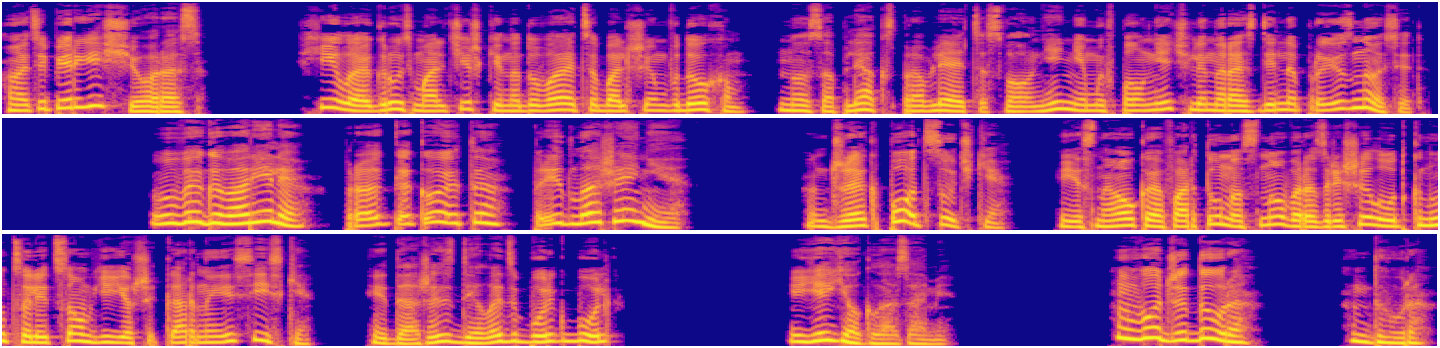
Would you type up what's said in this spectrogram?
А теперь еще раз. Хилая грудь мальчишки надувается большим вдохом, но сопляк справляется с волнением и вполне членораздельно произносит. «Вы говорили, Про какое-то предложение. Джекпот, сучки. Ясноокая Фортуна снова разрешила уткнуться лицом в ее шикарные сиськи и даже сделать бульк-бульк. Ее глазами. Вот же дура. Дура.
